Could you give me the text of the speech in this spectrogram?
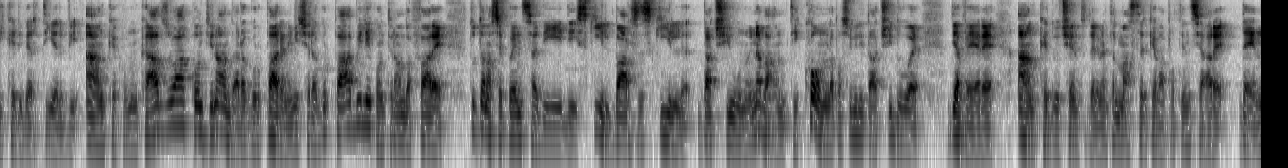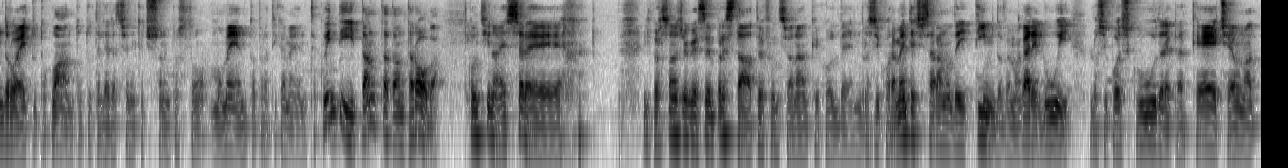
di che divertirvi anche con un Kazuha, continuando a raggruppare nemici raggruppabili, continuando a fare tutta una sequenza di, di skill, bars skill da C1 in avanti, con la possibilità C2 di avere anche 200 di Elemental Master che va a potenziare dentro e tutto quanto, tutte le reazioni che ci sono in questo momento praticamente. Quindi tanta tanta roba. Continua a essere il personaggio che è sempre stato e funziona anche col Dendro. Sicuramente ci saranno dei team dove magari lui lo si può escludere perché c'è una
